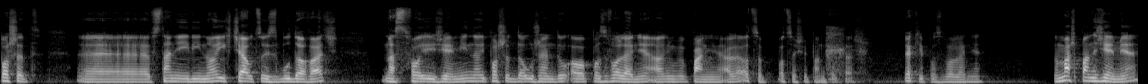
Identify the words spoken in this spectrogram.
poszedł e, w stanie Illinois i chciał coś zbudować na swojej ziemi, no i poszedł do urzędu o pozwolenie, a oni mówią, panie, ale o co, o co się pan pytasz? Jakie pozwolenie? No masz pan ziemię,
